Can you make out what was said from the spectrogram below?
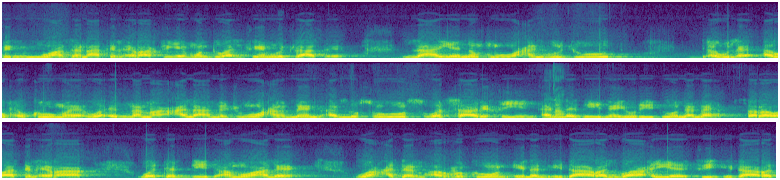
بالموازنات العراقية منذ 2003 لا ينم عن وجود دولة أو حكومة وإنما على مجموعة من اللصوص والسارقين نعم. الذين يريدون نهب ثروات العراق وتبديد أمواله وعدم الركون إلى الإدارة الواعية في إدارة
